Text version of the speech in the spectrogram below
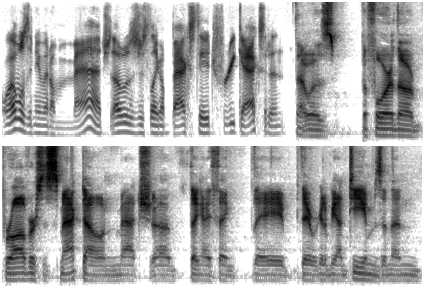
Well, that wasn't even a match. That was just like a backstage freak accident. That was before the Raw versus SmackDown match uh, thing. I think they they were going to be on teams, and then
